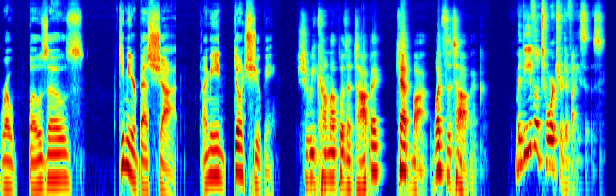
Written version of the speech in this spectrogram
Robozos? Give me your best shot. I mean, don't shoot me. Should we come up with a topic? Kevbot, what's the topic? Medieval torture devices.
